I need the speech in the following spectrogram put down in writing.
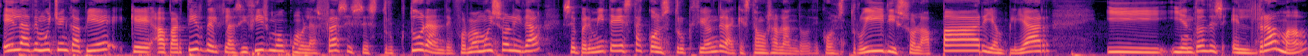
él hace mucho hincapié que a partir del clasicismo, como las frases se estructuran de forma muy sólida, se permite esta construcción de la que estamos hablando, de construir y solapar y ampliar. Y, y entonces el drama,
